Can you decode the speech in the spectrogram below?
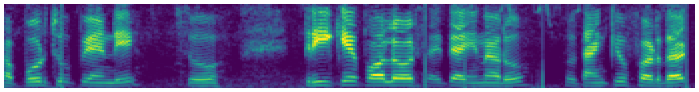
సపోర్ట్ చూపించండి సో త్రీ కే ఫాలోవర్స్ అయితే అయినారు. So thank you for that.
